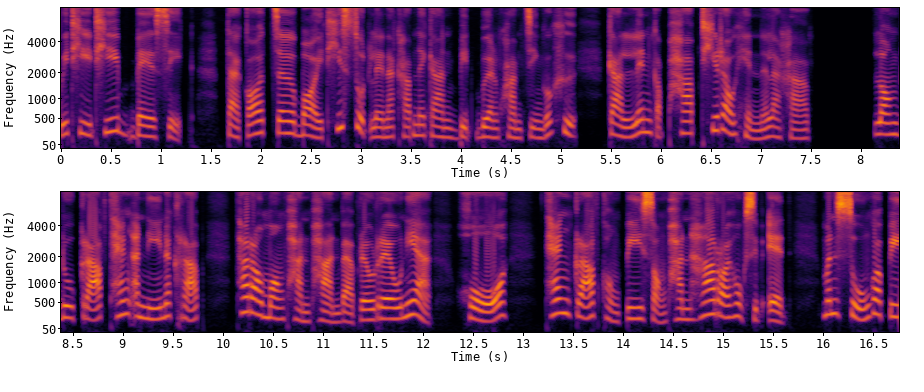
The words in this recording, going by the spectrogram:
วิธีที่เบสิกแต่ก็เจอบ่อยที่สุดเลยนะครับ ในการบิดเบือนความจริงก็คือ การเล่นกับภาพที่เราเห็นนั่นแหละครับ ลองดูกราฟแท่งอันนี้นะครับ ถ้าเรามองผ่านๆแบบเร็วๆ เนี่ย โห แท่งกราฟของปี 2561 มันสูงกว่าปี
